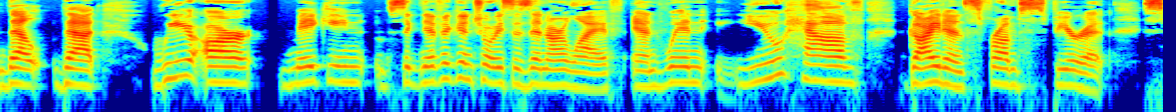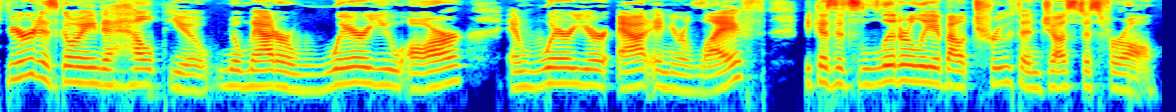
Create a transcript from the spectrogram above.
that that we are making significant choices in our life and when you have guidance from spirit spirit is going to help you no matter where you are and where you're at in your life because it's literally about truth and justice for all.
